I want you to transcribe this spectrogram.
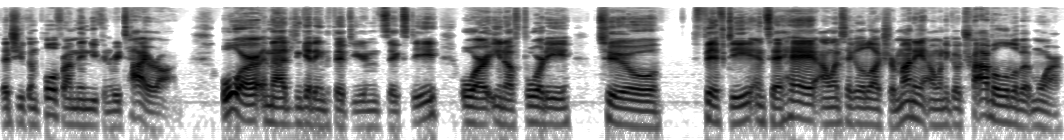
that you can pull from and you can retire on or imagine getting to 50 and 60 or, you know, 40 to 50 and say, hey, I want to take a little extra money. I want to go travel a little bit more.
